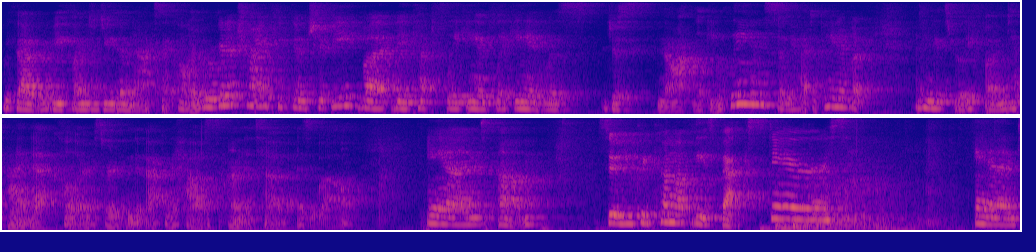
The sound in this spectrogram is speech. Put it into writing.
We thought it would be fun to do them in accent color. We were gonna try and keep them chippy, but they kept flaking and flaking and it was just not looking clean, so we had to paint them, but I think it's really fun to add that color sort of in the back of the house on the tub as well. And um, so you could come up these back stairs and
